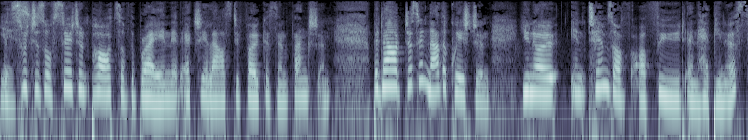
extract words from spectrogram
It switches off certain parts of the brain that actually allows to focus and function. But now just another question, you know, in terms of, of food and happiness,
